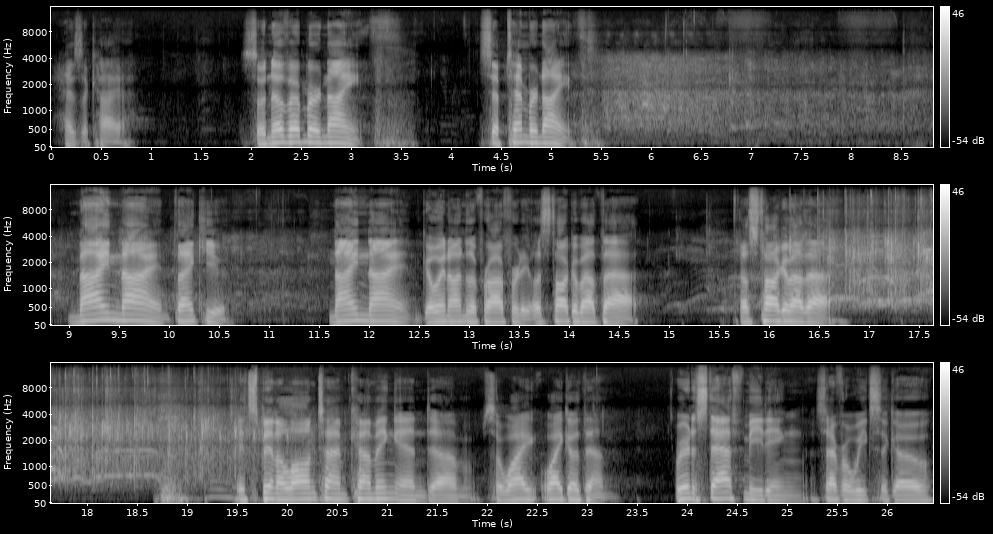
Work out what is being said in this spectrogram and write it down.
Hezekiah. So, November 9th, September 9th. 9 9. Thank you. 9 9. Going onto the property. Let's talk about that. Let's talk about that. It's been a long time coming, and um, so why, why go then? We were in a staff meeting several weeks ago,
